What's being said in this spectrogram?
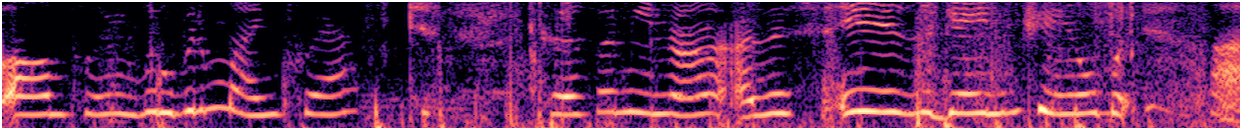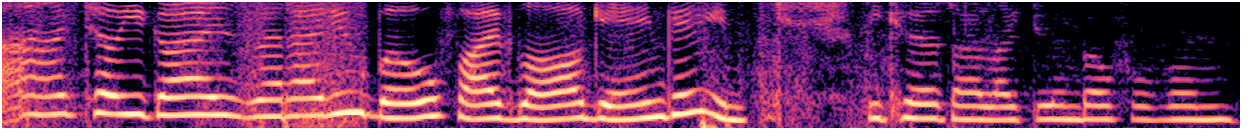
um, play a little bit of Minecraft. Because I mean uh, this is a gaming channel but I tell you guys that I do both. I vlog and game because I like doing both of them.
